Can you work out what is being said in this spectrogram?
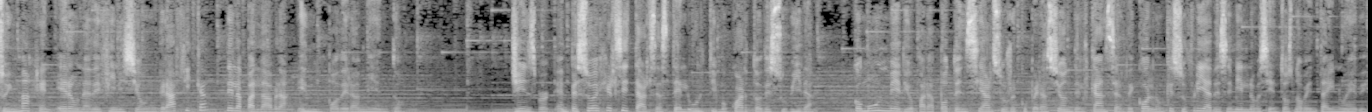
Su imagen era una definición gráfica de la palabra empoderamiento. Ginsburg empezó a ejercitarse hasta el último cuarto de su vida como un medio para potenciar su recuperación del cáncer de colon que sufría desde 1999.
